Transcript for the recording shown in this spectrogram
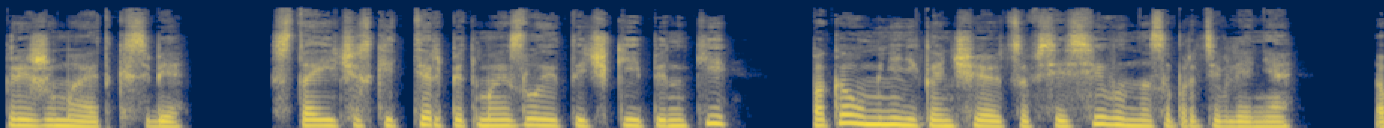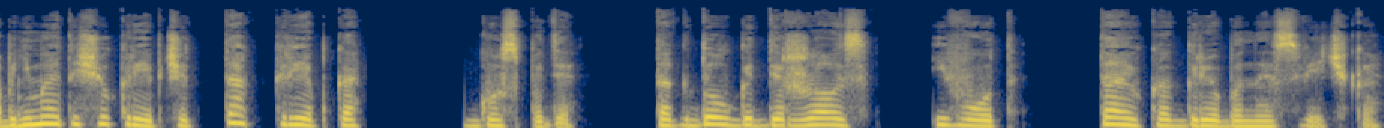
прижимает к себе. Стоически терпит мои злые тычки и пинки, пока у меня не кончаются все силы на сопротивление. Обнимает еще крепче, так крепко. Господи, так долго держалась, и вот, таю, как гребаная свечка.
